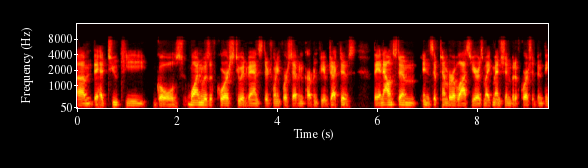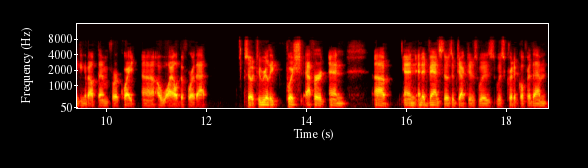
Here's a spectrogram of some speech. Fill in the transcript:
um, they had two key goals. One was, of course, to advance their 24/7 carbon-free objectives. They announced them in September of last year, as Mike mentioned, but of course had been thinking about them for quite uh, a while before that. So to really push effort and uh, and and advance those objectives was was critical for them.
